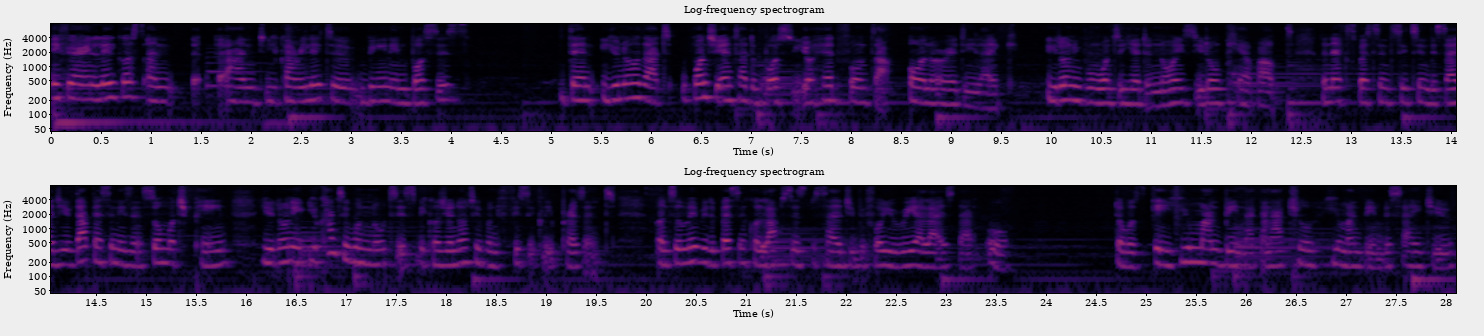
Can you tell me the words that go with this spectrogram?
If you're in lagos and and you can relate to being in buses then you know that once you enter the bus your headphones are on already like you don't even want to hear the noise you don't care about the next person sitting beside you. If that person is in so much pain you don't you can't even notice because you're not even physically present until maybe the person collapses beside you before you realize that oh there was a human being like an actual human being beside you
